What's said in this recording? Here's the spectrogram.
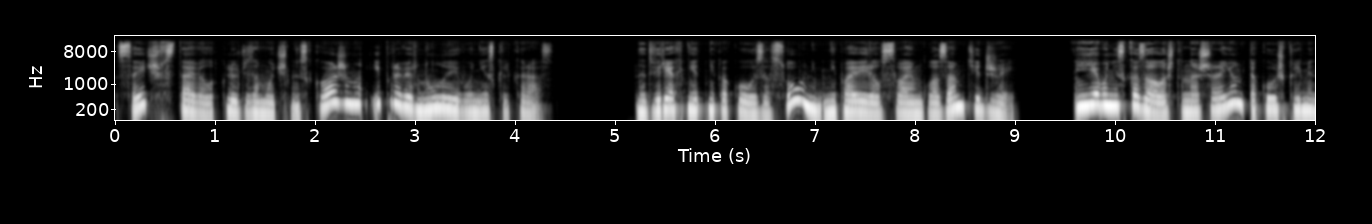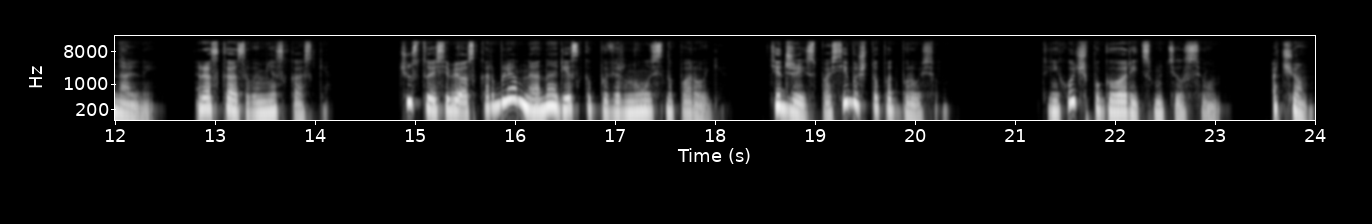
Сейдж вставила ключ в замочную скважину и провернула его несколько раз. На дверях нет никакого засова, не поверил своим глазам Ти-Джей. И я бы не сказала, что наш район такой уж криминальный. Рассказывай мне сказки. Чувствуя себя оскорбленной, она резко повернулась на пороге. Ти-Джей, спасибо, что подбросил. Ты не хочешь поговорить, смутился он. О чем?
